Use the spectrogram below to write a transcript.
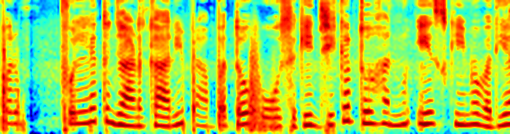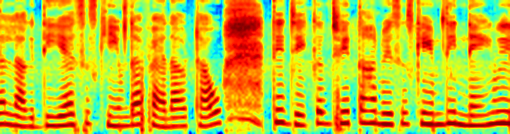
ਪਰ ਫੁੱਲਿਤ ਜਾਣਕਾਰੀ ਪ੍ਰਾਪਤ ਹੋ ਸਕੇ। ਜੇਕਰ ਤੁਹਾਨੂੰ ਇਹ ਸਕੀਮ ਵਧੀਆ ਲੱਗਦੀ ਹੈ, ਇਸ ਸਕੀਮ ਦਾ ਫਾਇਦਾ ਉਠਾਓ ਅਤੇ ਜੇਕਰ ਜੇ ਤੁਹਾਨੂੰ ਇਸ ਸਕੀਮ ਦੀ ਨਹੀਂ ਵੀ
